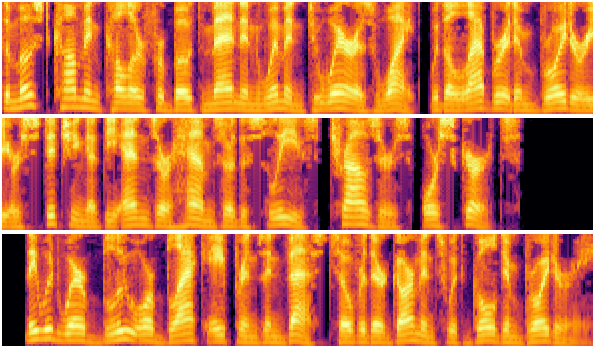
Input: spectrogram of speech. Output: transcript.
The most common color for both men and women to wear is white, with elaborate embroidery or stitching at the ends or hems or the sleeves, trousers, or skirts. They would wear blue or black aprons and vests over their garments with gold embroidery.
